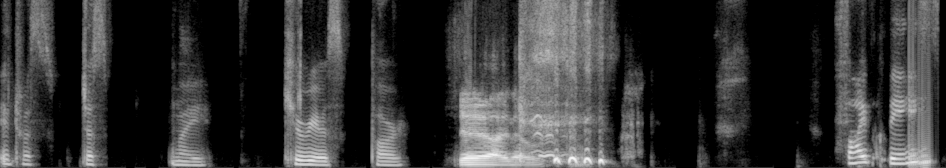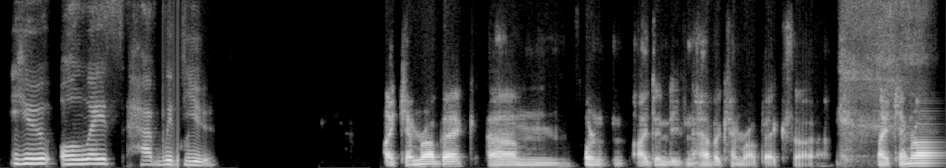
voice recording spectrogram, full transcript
it was just my curious part. Yeah, I know. Five things you always have with you. my camera bag, um, or I didn't even have a camera bag. So my camera,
